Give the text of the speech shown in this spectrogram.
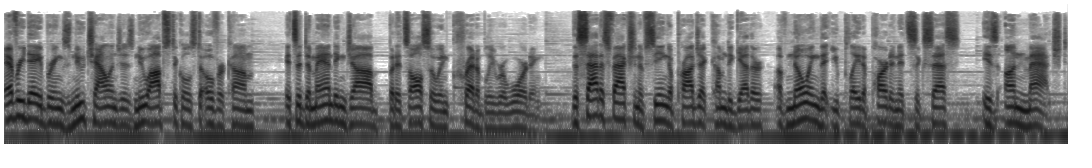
Every day brings new challenges, new obstacles to overcome. It's a demanding job, but it's also incredibly rewarding. The satisfaction of seeing a project come together, of knowing that you played a part in its success, is unmatched.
